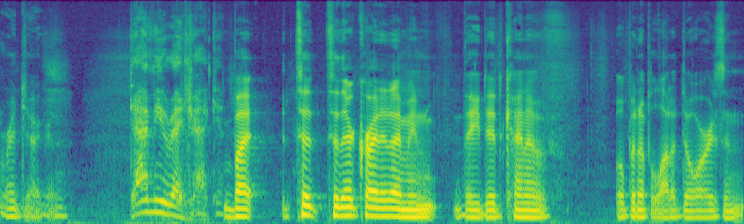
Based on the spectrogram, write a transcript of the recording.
Red Dragon. Damn you, Red Dragon. But to to their credit, I mean, they did kind of open up a lot of doors, and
